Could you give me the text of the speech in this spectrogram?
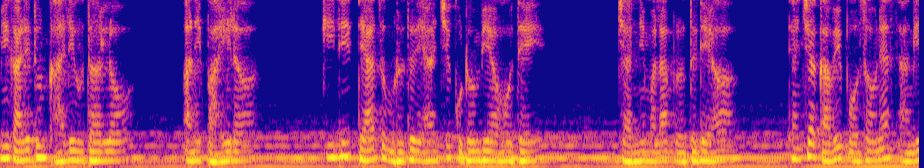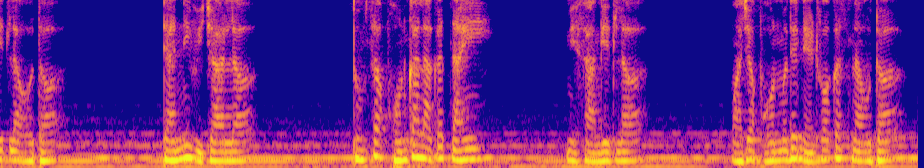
मी गाडीतून खाली उतरलो आणि पाहिलं की ते त्याच मृतदेहांचे कुटुंबीय होते ज्यांनी मला मृतदेह त्यांच्या गावी पोहोचवण्यास सांगितलं होतं. त्यांनी विचारलं तुमचा फोन का लागत नाही? मी सांगितलं माझ्या फोनमध्ये नेटवर्कच नव्हतं.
